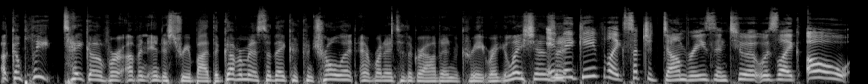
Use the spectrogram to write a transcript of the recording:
a complete takeover of an industry by the government so they could control it and run into the ground and create regulations. and that- they gave like such a dumb reason to it. it was like, "Oh,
